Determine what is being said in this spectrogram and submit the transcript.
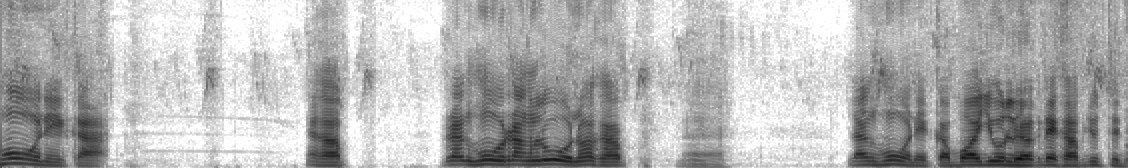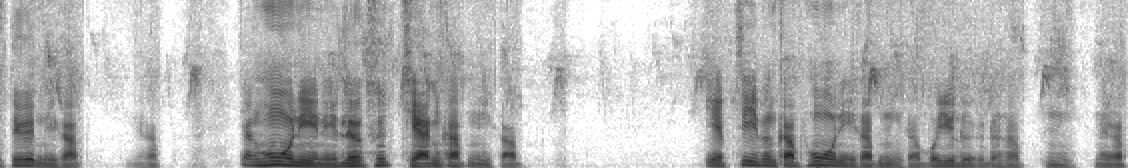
หูนี่กะนะครับ รังหูรังลู่เนาะครับอ่ารังหูนี่กะบอยอยู่เลือกได้ครับอยู่ตื่นๆนี่ครับนี่ครับจังหูนี่นี่เลือกสุดแขนครับนี่ครับเอฟซีเป็นกับหูนี่ครับนี่ครับบอยอยู่เลือกนะครับนี่นะครับ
